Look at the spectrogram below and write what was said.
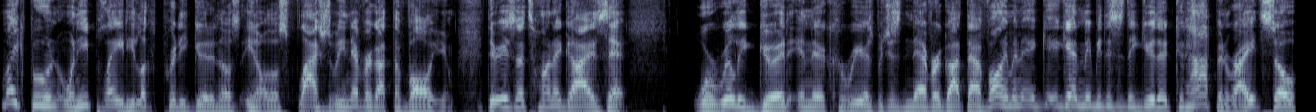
Mike Boone, when he played, he looked pretty good in those, you know, those flashes, but he never got the volume. There is a ton of guys that were really good in their careers, but just never got that volume. And again, maybe this is the year that could happen, right? So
